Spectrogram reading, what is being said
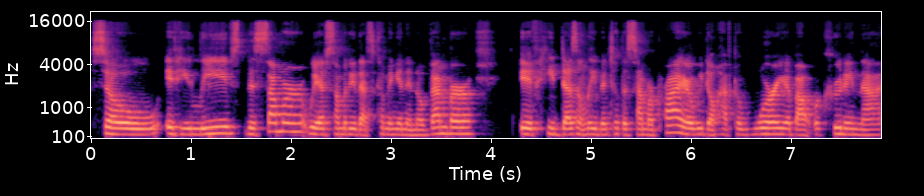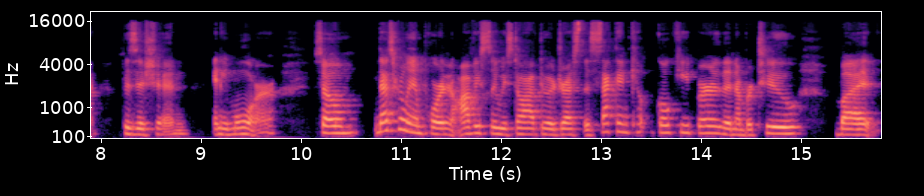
So if he leaves this summer, we have somebody that's coming in in November. If he doesn't leave until the summer prior, we don't have to worry about recruiting that position anymore. So that's really important. Obviously, we still have to address the second goalkeeper, the number 2, but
